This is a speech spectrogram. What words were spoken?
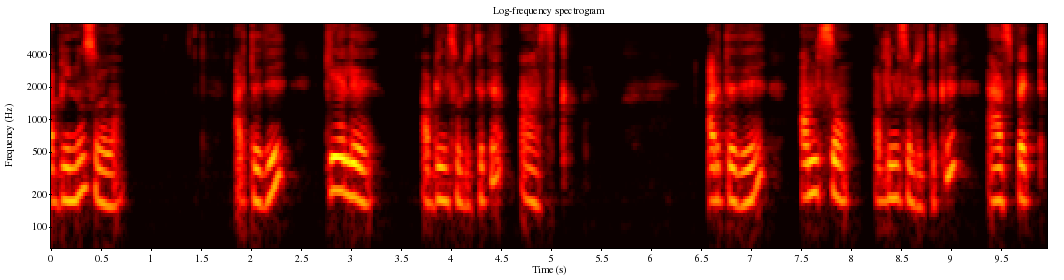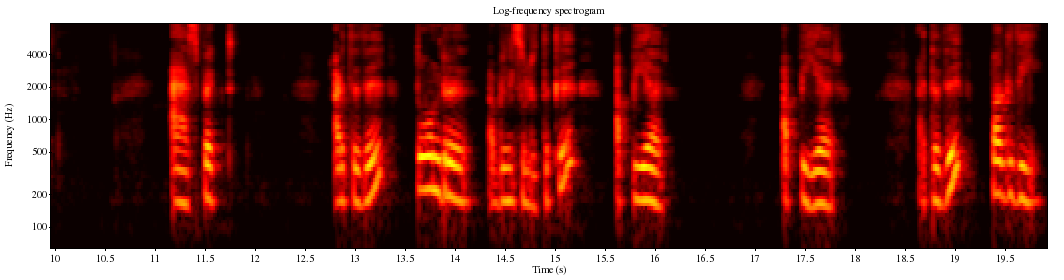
அப்படின்னும் சொல்லலாம். அடுத்தது கேளு அப்படின்னு சொல்கிறதுக்கு ஆஸ்க் அடுத்தது அம்சம் அப்படின்னு சொல்கிறதுக்கு ஆஸ்பெக்ட் ஆஸ்பெக்ட் அடுத்தது தோன்று அப்படின்னு சொல்கிறதுக்கு அப்பியர் அப்பியர் அடுத்தது பகுதி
